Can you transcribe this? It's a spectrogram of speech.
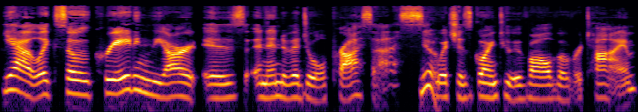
Yeah, like so creating the art is an individual process, Yeah. which is going to evolve over time.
